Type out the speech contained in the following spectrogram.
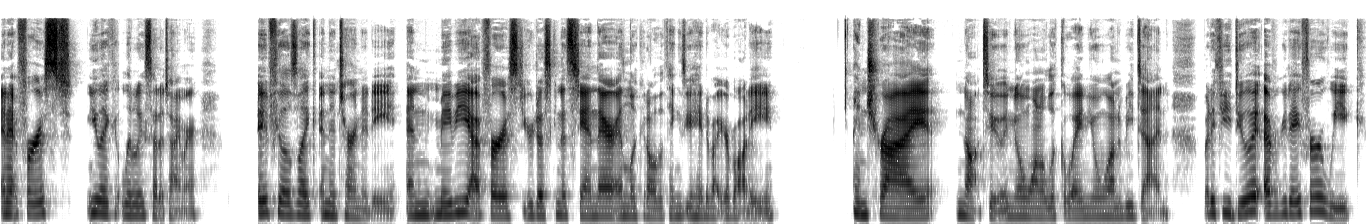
And at first, you like literally set a timer. It feels like an eternity. And maybe at first you're just going to stand there and look at all the things you hate about your body and try not to and you'll want to look away and you'll want to be done. But if you do it every day for a week,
